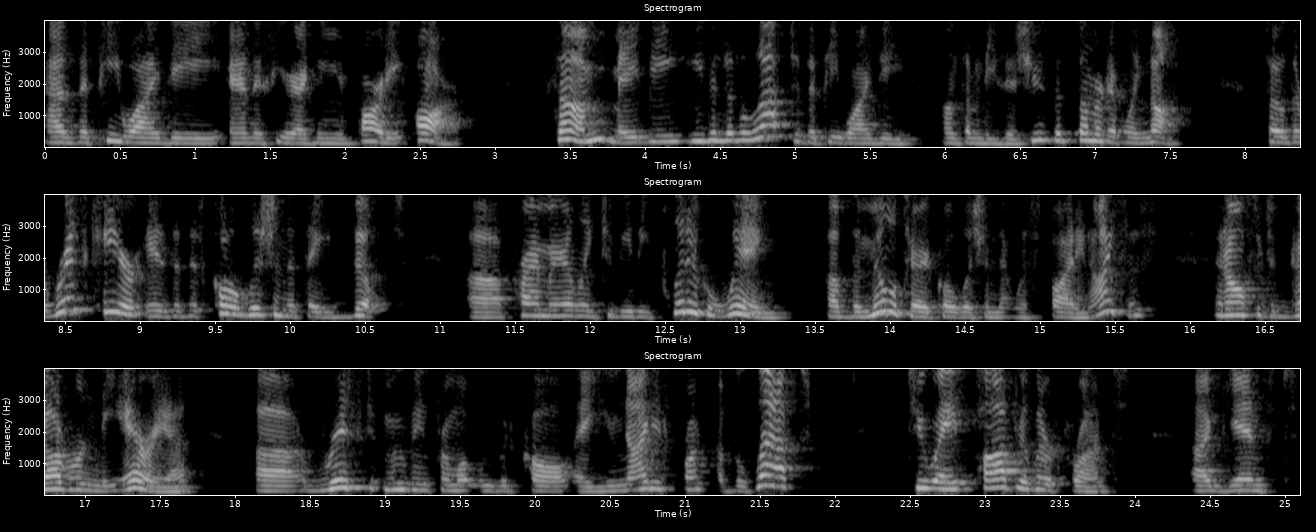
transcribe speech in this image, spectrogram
as the PYD and the Syriac Union Party are. Some may be even to the left of the PYD on some of these issues, but some are definitely not. So the risk here is that this coalition that they built, uh, primarily to be the political wing of the military coalition that was fighting ISIS, and also to govern the area, uh, risked moving from what we would call a united front of the left to a popular front against,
